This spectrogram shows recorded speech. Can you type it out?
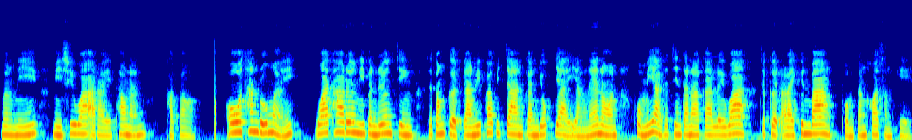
เมืองนี้มีชื่อว่าอะไรเท่านั้น เขาตอบ โอ้ ท่านรู้ไหม ว่าถ้าเรื่องนี้เป็นเรื่องจริง จะต้องเกิดการวิพากษ์วิจารณ์กันยกใหญ่อย่างแน่นอน ผมไม่อยากจะจินตนาการเลยว่าจะเกิดอะไรขึ้นบ้าง ผมตั้งข้อสังเกต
